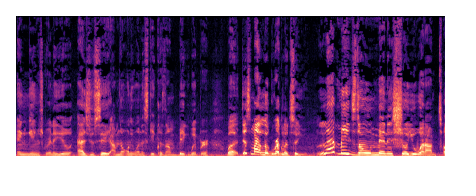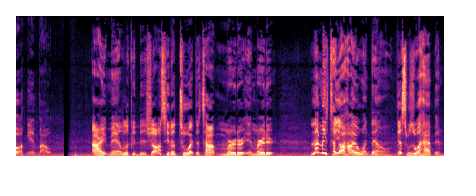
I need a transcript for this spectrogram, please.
in-game screen to you. As you see, I'm the only one to skip because I'm Big Whipper. But this might look regular to you. Let me zoom in and show you what I'm talking about. Alright, man, look at this. Y'all see the two at the top, murder and murdered? Let me tell y'all how it went down. This was what happened.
